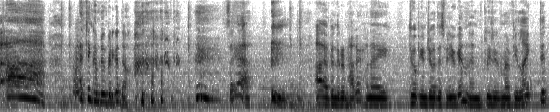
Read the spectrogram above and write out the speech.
Ah, I think I'm doing pretty good though. so yeah, I've been the Grim Hatter, and I do hope you enjoyed this video again. And please remember if you liked it,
